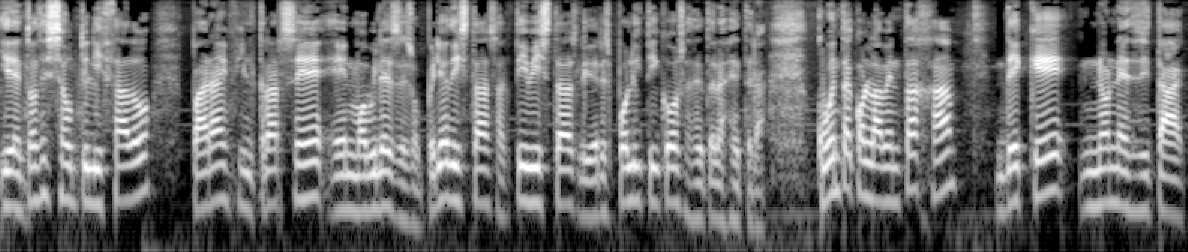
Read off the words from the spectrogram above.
Y entonces se ha utilizado para infiltrarse en móviles de eso, periodistas, activistas, líderes políticos, etcétera, etcétera. Cuenta con la ventaja de que no necesita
